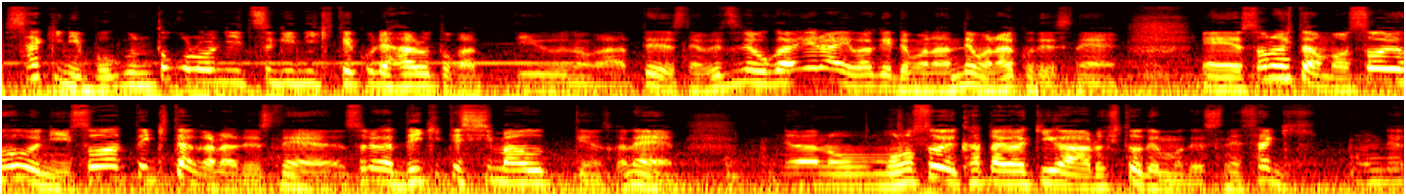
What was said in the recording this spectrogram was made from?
先に僕のところに次に来てくれはるとかっていうのがあってですね、別に僕は偉いわけでもなんでもなくですね、えー、その人はもうそういう風に育ってきたからですね、それができてしまうっていうんですかね、あの、ものすごい肩書きがある人でもですね、さっき、で、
